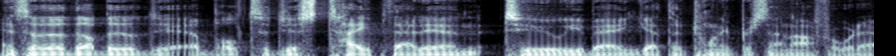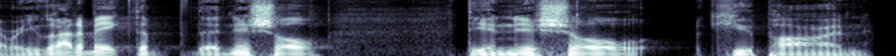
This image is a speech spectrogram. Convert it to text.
And so they'll be able to just type that in to eBay and get their 20% off or whatever. You got to make the, the initial the initial coupon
